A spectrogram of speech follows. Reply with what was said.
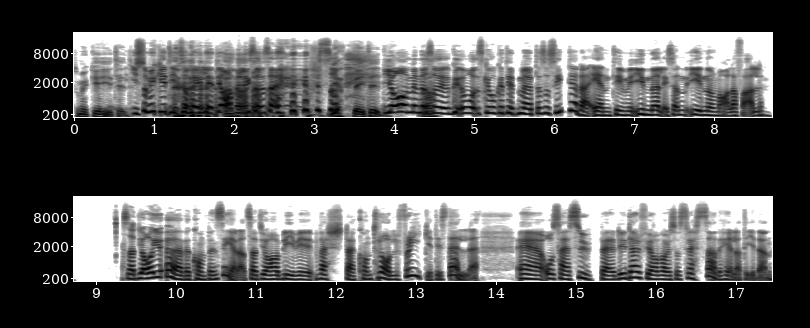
så mycket i tid. Så mycket i tid som möjligt, ja. Men liksom så här, så, Jätte i tid. Ja, men alltså, ja. ska jag åka till ett möte så sitter jag där en timme innan, liksom, i normala fall. Så att jag har ju överkompenserat, så att jag har blivit värsta kontrollfreaket istället. Eh, och så här super, det är därför jag har varit så stressad hela tiden.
